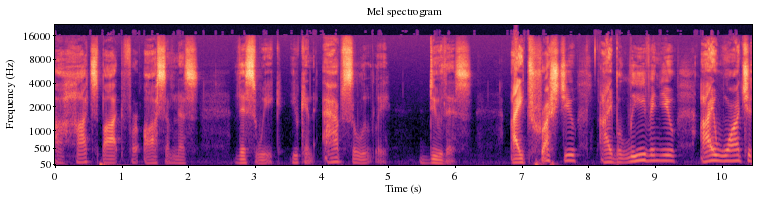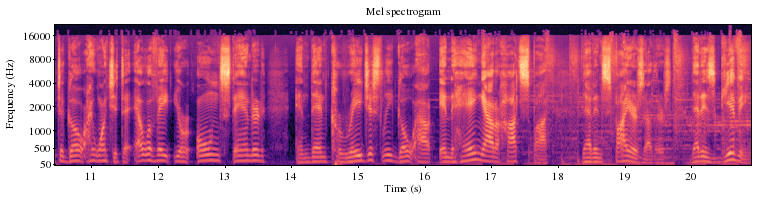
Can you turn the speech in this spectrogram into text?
a hotspot for awesomeness this week. You can absolutely do this. I trust you. I believe in you. I want you to go. I want you to elevate your own standard and then courageously go out and hang out a hot spot that inspires others, that is giving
